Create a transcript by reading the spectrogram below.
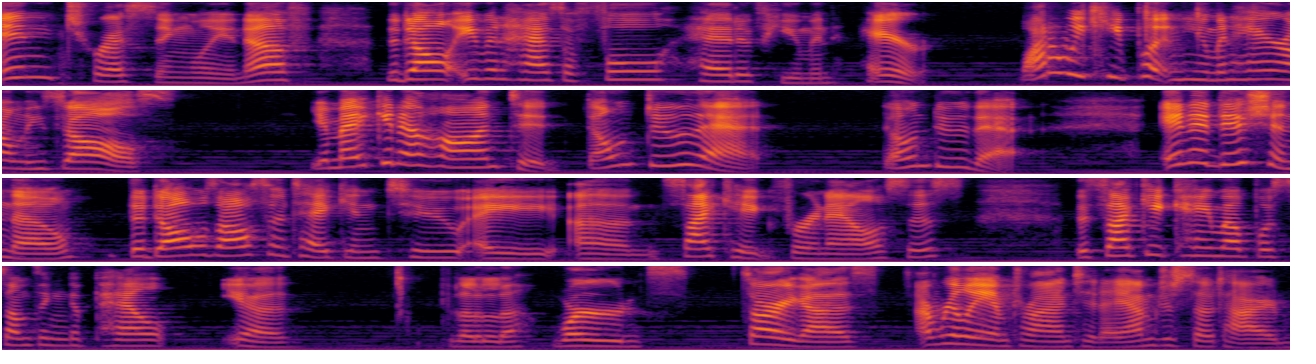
Interestingly enough, the doll even has a full head of human hair. Why do we keep putting human hair on these dolls? You're making it haunted. Don't do that. Don't do that. In addition, though, the doll was also taken to a um, psychic for analysis. The psychic came up with something compel, yeah, blah, blah, blah, words. Sorry, guys. I really am trying today. I'm just so tired.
